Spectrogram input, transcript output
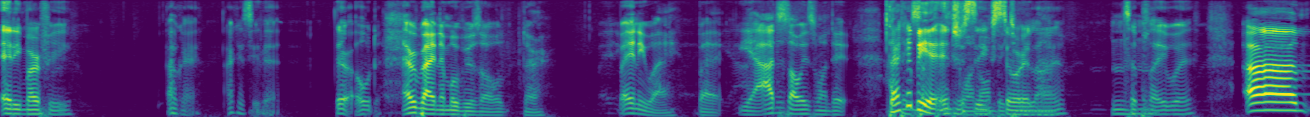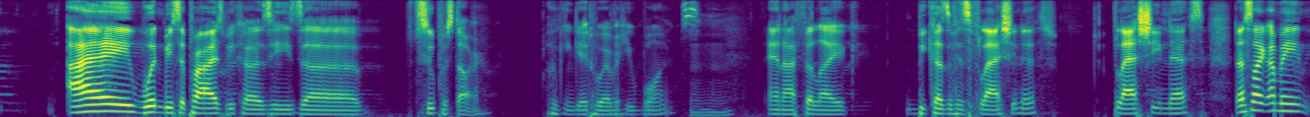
Eddie Murphy. Okay, I can see that. They're older. Everybody in the movie was older. But anyway, but yeah, I just always wondered. That could be an interesting on between them. storyline to Mhm. play with. Um, I wouldn't be surprised because he's a superstar who can get whoever he wants, Mhm. and I feel like because of his flashiness, flashiness, that's like I mean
